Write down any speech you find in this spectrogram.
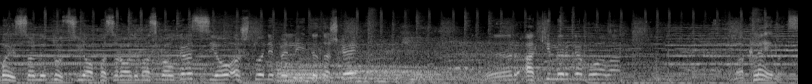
Labai solidus jo pasirodymas kol kas. Jau aštuoni pelnyti taškai. Ir akimirka buvo la... Makleinas.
